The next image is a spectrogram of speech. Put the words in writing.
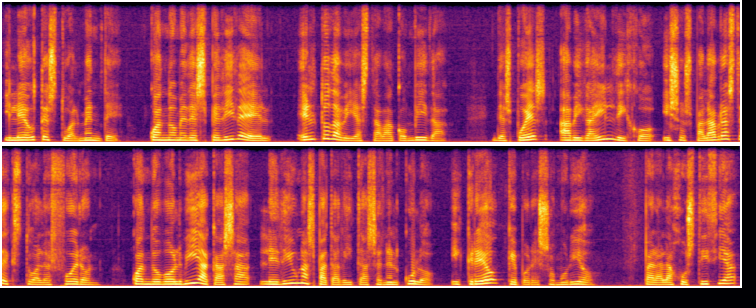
y leo textualmente, Cuando me despedí de él, él todavía estaba con vida. Después, Abigail dijo, y sus palabras textuales fueron, Cuando volví a casa le di unas pataditas en el culo, y creo que por eso murió. Para la justicia,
